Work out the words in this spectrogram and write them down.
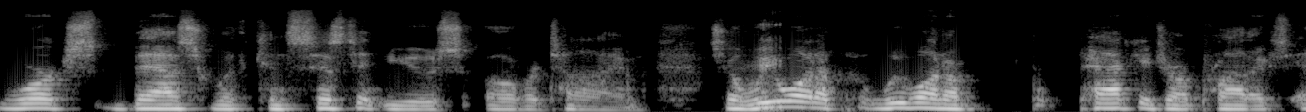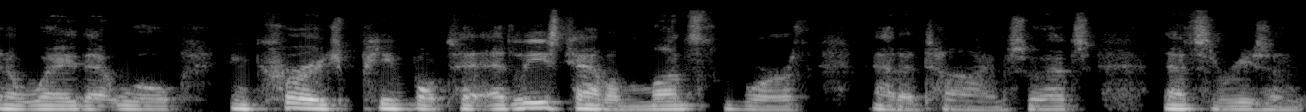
works best with consistent use over time. So we want to we want to package our products in a way that will encourage people to at least have a month's worth at a time. So that's that's the reason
